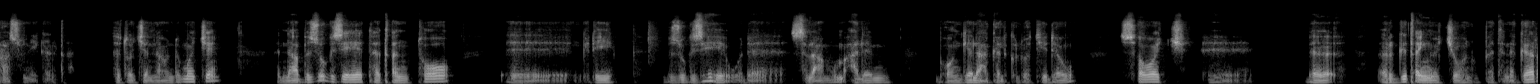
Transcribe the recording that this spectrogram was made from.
ራሱን ይገልጣል። እህቶችና ወንድሞቼ እና ብዙ ጊዜ ተጠንቶ እንግዲህ ብዙ ጊዜ ወደ እስላሙም አለም በወንጌል አገልግሎት ሂደው ሰዎች በእርግጠኞች የሆኑበት ነገር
